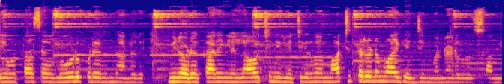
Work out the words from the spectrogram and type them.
தேவத்தாசை அவர்களோடு கூட இருந்த ஆண்டவரே மீனோடைய காரியங்கள் எல்லாவற்றையும் நீர் வச்சுக்கிறமே மாற்றி தருடமாக கெஞ்சி மன்னாடுகிறோம் சாமி.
